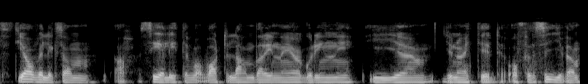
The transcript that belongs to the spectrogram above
så jag vill liksom ja, se lite vart det landar innan jag går in i, i United-offensiven.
